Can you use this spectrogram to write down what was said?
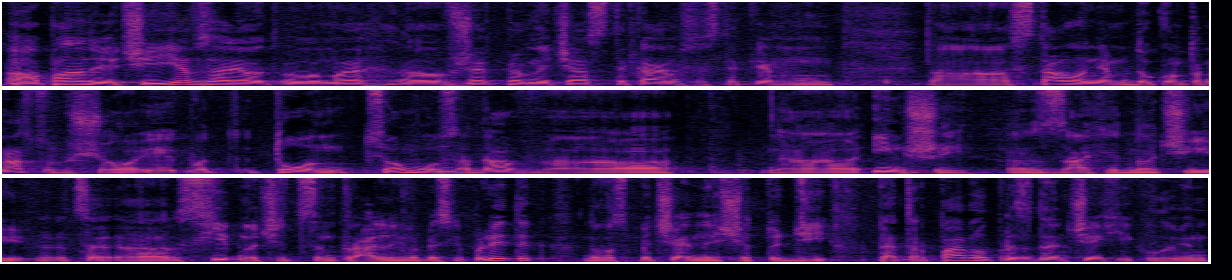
А, Пане Андрію, чи є взагалі, от ми е, вже певний час стикаємося з таким е, ставленням до контрнаступу, що і от тон цьому задав інший е, західно чи е, східно чи центральний європейський політик, новоспечений ще тоді Петр Павел, президент Чехії, коли він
